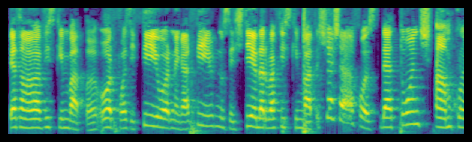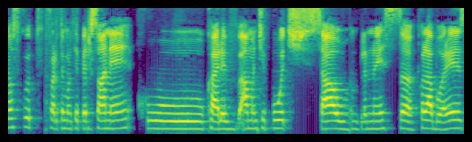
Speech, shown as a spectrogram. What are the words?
viața mea va fi schimbată. Ori pozitiv, ori negativ, nu se știe, dar va fi schimbată. Și așa a fost. De atunci am cunoscut foarte multe persoane cu care am început sau îmi plănuiesc să colaborez,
